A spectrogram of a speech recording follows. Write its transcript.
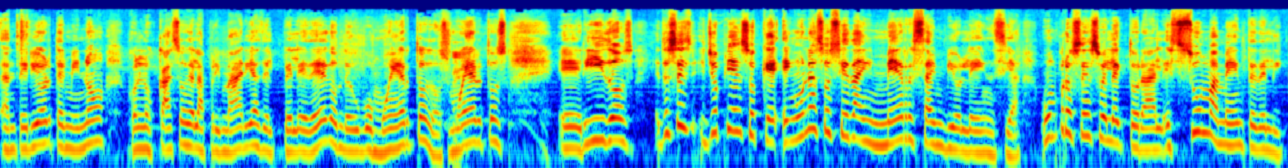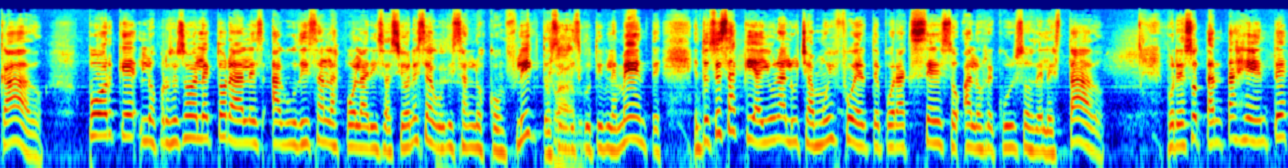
anterior terminó con los casos de las primarias del PLD, donde hubo muertos, dos muertos, heridos. Entonces, yo pienso que en una sociedad inmersa en violencia, un proceso electoral es sumamente delicado, porque los procesos electorales agudizan las polarizaciones y agudizan los conflictos, Claro. indiscutiblemente. Entonces, aquí hay una lucha muy fuerte por acceso a los recursos del Estado. Por eso tanta gente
